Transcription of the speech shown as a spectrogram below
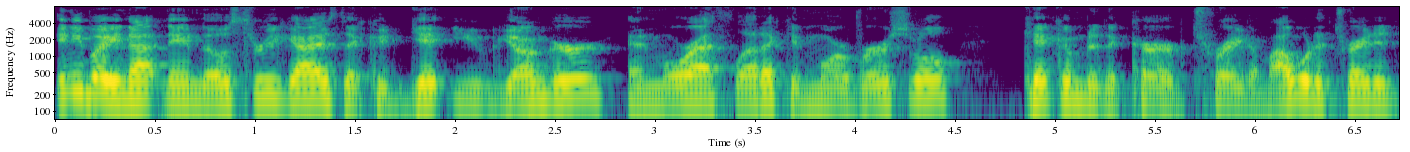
Anybody not named those three guys that could get you younger and more athletic and more versatile, kick them to the curb, trade them. I would have traded.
